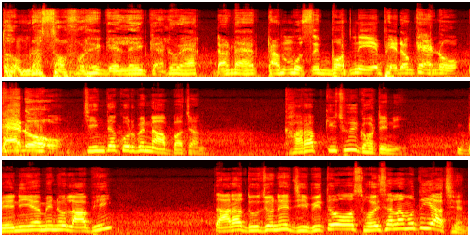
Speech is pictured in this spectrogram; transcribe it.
তোমরা সফরে গেলেই কেন একটা না একটা মুসিবত নিয়ে ফেরো কেন? কেন? চিন্তা করবেন না আব্বাজান। খারাপ কিছুই ঘটেনি। বেনিয়ামিন ও লাভি তারা দুজনে জীবিত ও সহি সালামতই আছেন।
